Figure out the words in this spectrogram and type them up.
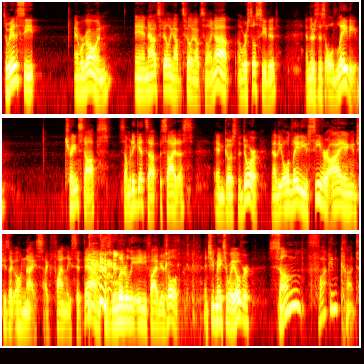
So we had a seat, and we're going, and now it's filling up, it's filling up, it's filling up, and we're still seated. And there's this old lady. Train stops. Somebody gets up beside us and goes to the door. Now the old lady, you see her eyeing, and she's like, "Oh, nice! I finally sit down." She's literally 85 years old, and she makes her way over. Some fucking cunt.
